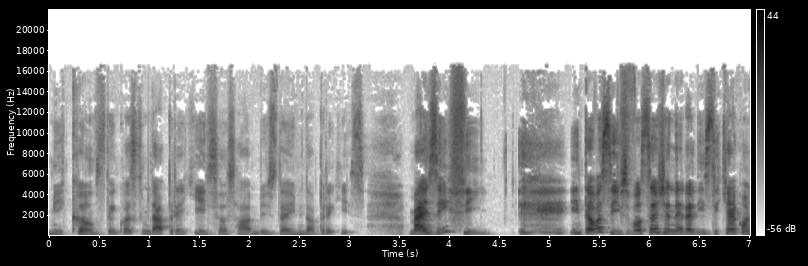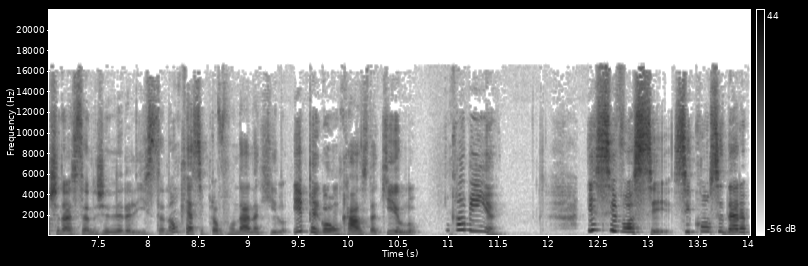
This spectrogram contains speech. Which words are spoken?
Me canso, tem coisa que me dá preguiça, sabe? Isso daí me dá preguiça. Mas, enfim. Então, assim, se você é generalista e quer continuar sendo generalista, não quer se aprofundar naquilo e pegou um caso daquilo, encaminha. E se você se considera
